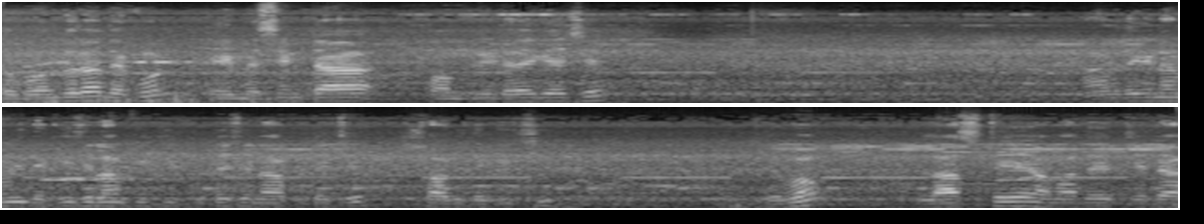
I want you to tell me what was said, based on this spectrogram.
তো বন্ধুরা দেখুন এই মেশিনটা কমপ্লিট হয়ে গেছে। আর দেখেন আমি দেখিয়েছিলাম কী কী ফুটেছে না ফুটেছে সবই দেখিয়েছি। এবং লাস্টে আমাদের যেটা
